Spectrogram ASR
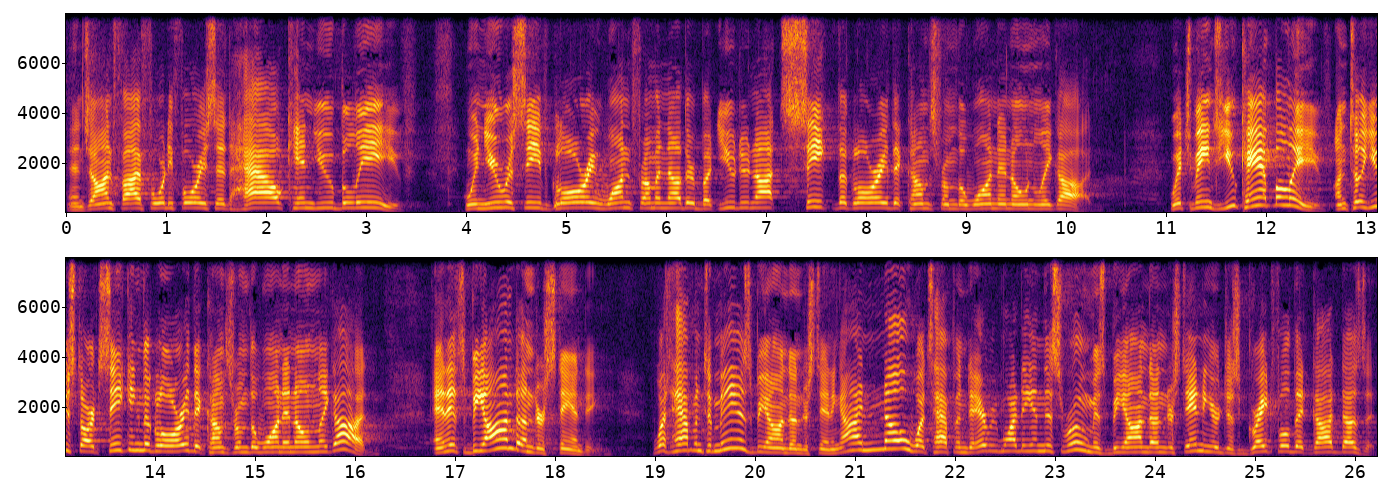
And John 5 44, he said, How can you believe when you receive glory one from another, but you do not seek the glory that comes from the one and only God? Which means you can't believe until you start seeking the glory that comes from the one and only God. And it's beyond understanding. What happened to me is beyond understanding. I know what's happened to everybody in this room is beyond understanding. You're just grateful that God does it.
